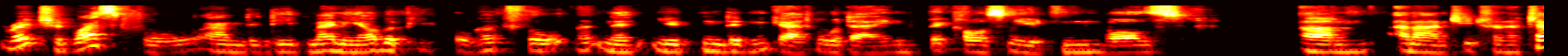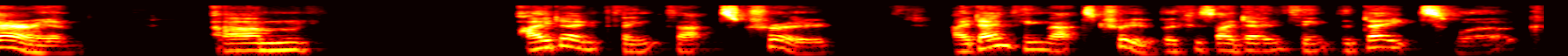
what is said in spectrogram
Richard Westfall and indeed many other people have thought that Newton didn't get ordained because Newton was um, an anti-Trinitarian. Um, I don't think that's true. I don't think that's true because I don't think the dates work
